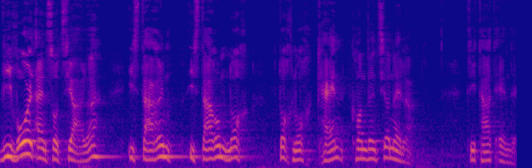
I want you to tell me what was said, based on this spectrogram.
wiewohl ein sozialer, ist darum, ist darum noch, doch noch kein konventioneller. Zitat Ende.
